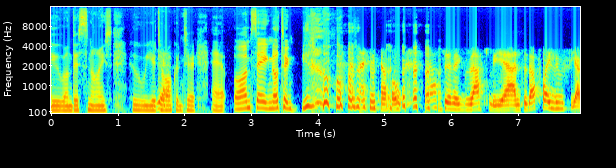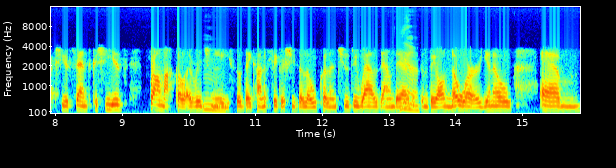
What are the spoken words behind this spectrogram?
you on this night? Who were you talking to? Uh, oh, I'm saying nothing. You know. I know. That's it exactly, yeah. And so that's why Lucy actually is sent because she is from Achill originally, so they kind of figure she's a local and she'll do well down there Mm. Yeah. them. They all know her, you know. Um,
